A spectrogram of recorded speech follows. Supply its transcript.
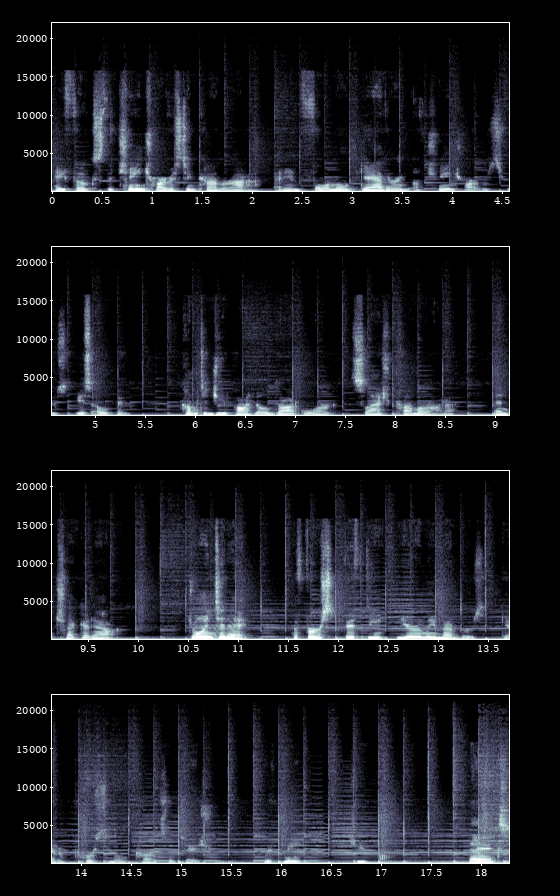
Hey folks, the Change Harvesting Camerata, an informal gathering of change harvesters, is open come to geepawhill.org slash camerata and check it out. Join today. The first 50 yearly members get a personal consultation with me, GeePaw. Thanks.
